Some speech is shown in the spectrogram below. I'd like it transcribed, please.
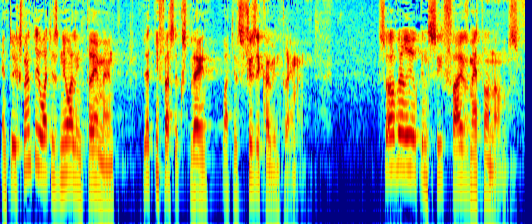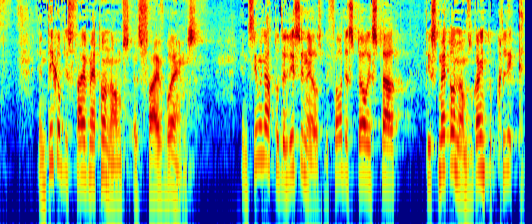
And to explain to you what is neural entrainment, let me first explain what is physical entrainment. So over here you can see five metronomes. And think of these five metronomes as five brains. And similar to the listeners, before the story starts, these metronomes are going to click,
